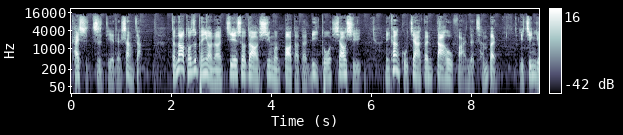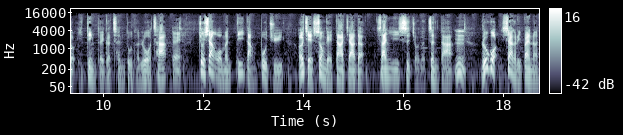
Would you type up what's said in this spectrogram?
开始止跌的上涨。等到投资朋友呢接收到新闻报道的利多消息，你看股价跟大户法人的成本已经有一定的一个程度的落差。对，就像我们低档布局，而且送给大家的三一四九的正达。嗯，如果下个礼拜呢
